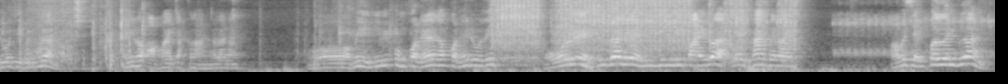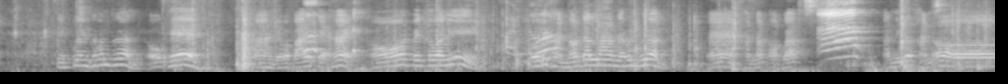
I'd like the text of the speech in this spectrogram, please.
ดูสิเพื่อนๆอันนี้เราออกมาจากกลังกันแล้วนะโอ้มีนี่มีปุ่มกดนะลองกดให้ดูสิ โอ้ยนี่เพื่อนๆนี่มียิงมีไฟด้วยเนี่ยอีกข้างเป็นอะไรอ๋อเป็นเสียงปืนเพื่อน เสียงปืนครับเพื่อนๆโอเคอ่าเดี๋ยวป๊าป๊าจะแกะให้อ๋อมันเป็นตัวนี้ตัวที่ขันน็อตด้านล่างนะเพื่อนๆอ่าขันน็อตออกแล้วอะอันนี้ก็ขันออก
